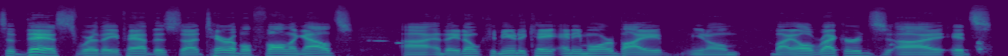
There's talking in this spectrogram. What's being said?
to this, where they've had this uh, terrible falling outs, uh, and they don't communicate anymore by you know by all records. Uh, it's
